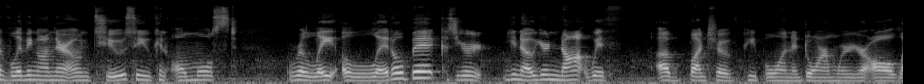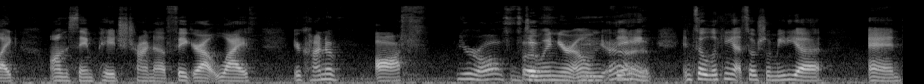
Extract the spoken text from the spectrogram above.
of living on their own too so you can almost relate a little bit because you're you know you're not with a bunch of people in a dorm where you're all like on the same page trying to figure out life you're kind of off You're off doing your own yeah. thing. And so looking at social media and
